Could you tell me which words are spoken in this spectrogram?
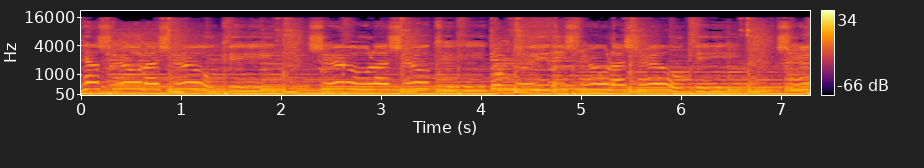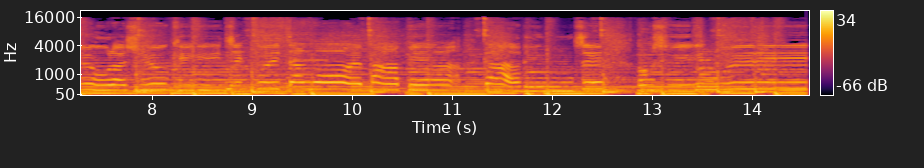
鱼仔想来想去，想来想去，我对你想来想去，想来想去，这几冬我的打拼甲认真，拢是因为你。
